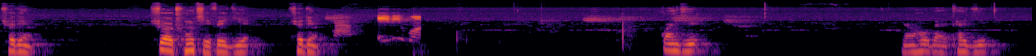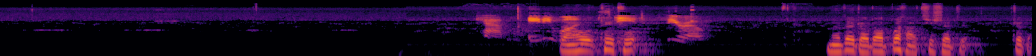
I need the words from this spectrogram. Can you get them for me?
确定。需要重启飞机，确定。关机，然后再开机。然后退出，我们再找到播撒器设置，这个。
